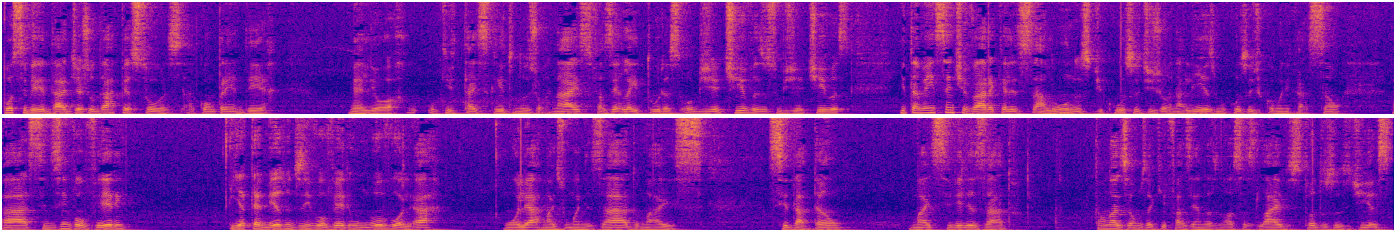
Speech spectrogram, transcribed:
possibilidade de ajudar pessoas a compreender melhor o que está escrito nos jornais, fazer leituras objetivas e subjetivas e também incentivar aqueles alunos de cursos de jornalismo, cursos de comunicação a se desenvolverem e até mesmo desenvolverem um novo olhar, um olhar mais humanizado, mais cidadão, mais civilizado. Então nós vamos aqui fazendo as nossas lives todos os dias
